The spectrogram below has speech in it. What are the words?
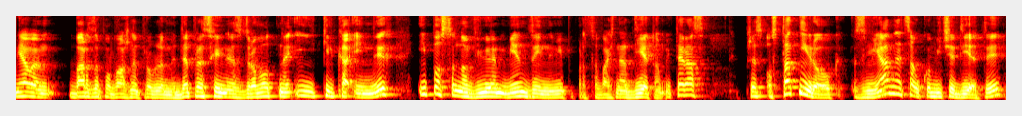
Miałem bardzo poważne problemy depresyjne, zdrowotne i kilka innych i postanowiłem między innymi popracować nad dietą. I teraz przez ostatni rok zmiany całkowicie diety,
